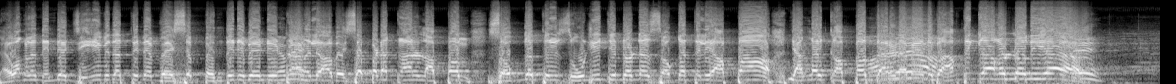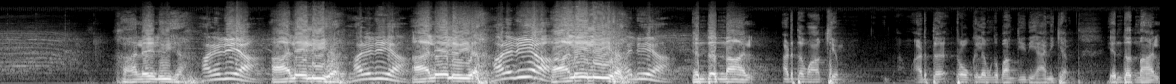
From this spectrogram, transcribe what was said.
ദൈവങ്ങളെ നിന്റെ ജീവിതത്തിന്റെ വിശപ്പ് എന്തിനു വേണ്ടിയിട്ടാണല്ലോ ആ വിശപ്പടക്കാനുള്ള അപ്പം? സ്വർഗത്തിൽ സൂക്ഷിച്ചിട്ടുണ്ട്. സ്വർഗത്തിലെ അപ്പ ഞങ്ങൾക്ക് അപ്പം തരണമേ എന്ന് പ്രാർത്ഥിക്കാറുണ്ടോ നീ? എന്തെന്നാൽ അടുത്ത വാക്യം അടുത്ത ടോക്കിൽ നമുക്ക് ബാക്കി ധ്യാനിക്കാം. എന്തെന്നാൽ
